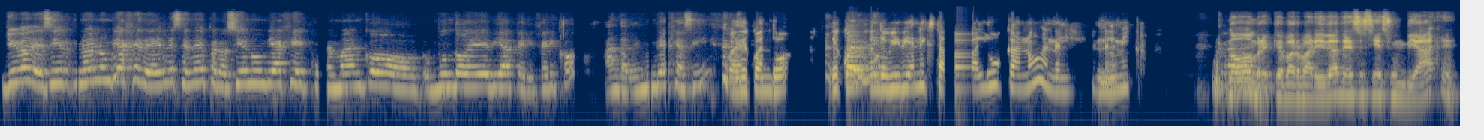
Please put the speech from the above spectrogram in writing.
Yo iba a decir, no en un viaje de LSD, pero sí en un viaje Cuemanco, Mundo E, vía periférico. Ándale, en un viaje así. Cuando, de cuando vivía en Ixtapaluca, ¿no? En el, en el micro. No, hombre, qué barbaridad, ese sí es un viaje.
